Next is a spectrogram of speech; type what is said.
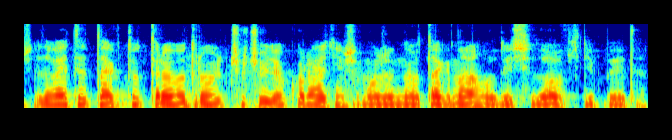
Ще давайте так, тут треба трохи чуть-чуть акуратніше, може не отак нагло десь сюди вліпити.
